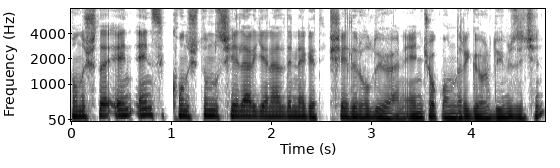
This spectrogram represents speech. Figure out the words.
Sonuçta en en sık konuştuğumuz şeyler genelde negatif şeyler oluyor yani en çok onları gördüğümüz için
